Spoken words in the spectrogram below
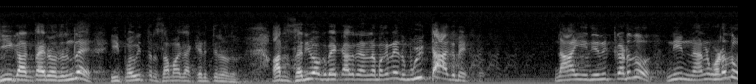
ಹೀಗಾಗ್ತಾ ಇರೋದ್ರಿಂದ ಈ ಪವಿತ್ರ ಸಮಾಜ ಕೆಡ್ತಿರೋದು. ಅದು ಸರಿ ಹೋಗಬೇಕಾದ್ರೆ ನನ್ನ ಮಗನೇ ಇದು ಉಲ್ಟಾ ಆಗಬೇಕು. ನಾಯಿ ನಿನಗೆ ಕಡಿದು, ನೀನು ನನಗೆ ಹೊಡೆದು,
